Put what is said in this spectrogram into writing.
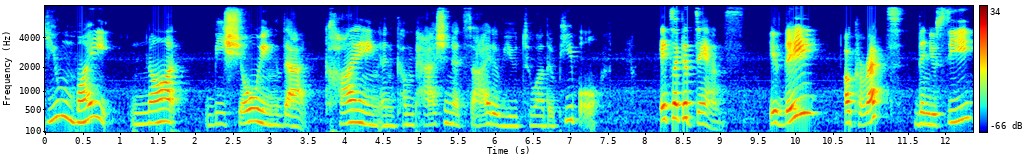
you might not be showing that kind and compassionate side of you to other people. It's like a dance. If they are correct, then you see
